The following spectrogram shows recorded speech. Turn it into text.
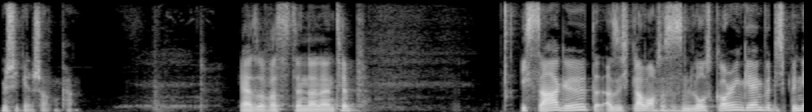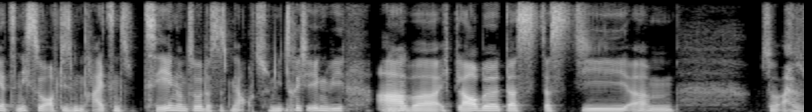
Michigan schaffen kann. Ja, also, was ist denn da dein Tipp? Ich sage, also, ich glaube auch, dass es 'n Low-Scoring-Game wird. Ich bin jetzt nicht so auf diesem 13:10 und so, das ist mir auch zu niedrig irgendwie, Mhm. aber ich glaube, dass dass die, ähm, so also,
